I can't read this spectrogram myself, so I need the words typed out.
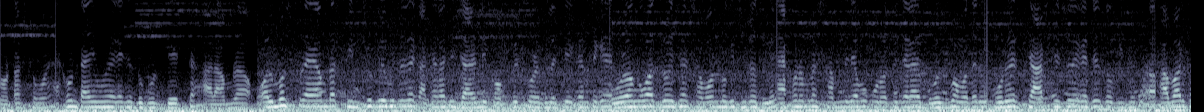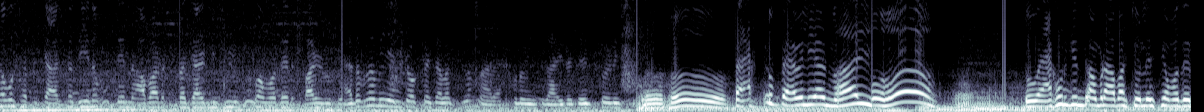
নটার সময়। এখন টাইম হয়ে গেছে দুপুর দেড়টা আর আমরা অলমোস্ট প্রায় আমরা তিনশো কিলোমিটারের কাছাকাছি জার্নি কমপ্লিট করে ফেলেছি। এখান থেকে ঔরঙ্গাবাদ রয়েছে আর সামান্য কিছুটা দূরে। এখন আমরা সামনে যাব, কোনো একটা জায়গায় বসবো। আমাদের ফোনের চার্জ শেষ হয়ে গেছে, তো কিছুটা খাবার খাব, সাথে চার্জটা দিয়ে নেব দেন আবার আমরা জার্নি শুরু করব আমাদের বাড়ির রুটে এতক্ষণ আমি এনটকটা চালাচ্ছিলাম আর এখন আমি গাড়িটা চেঞ্জ করে নিচ্ছি। ভাই তো এখন কিন্তু আমরা আবার চলে এসেছি আমাদের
